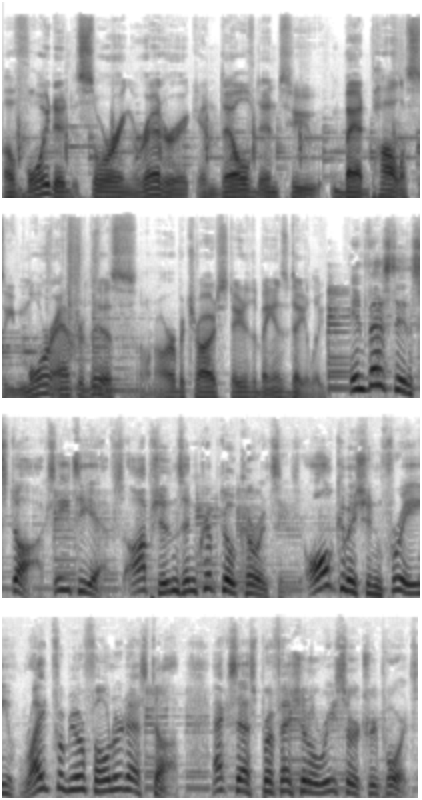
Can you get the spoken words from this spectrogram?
avoided soaring rhetoric and delved into bad policy. More after this on Arbitrage State of the Bands Daily. Invest in stocks, ETFs, options, and cryptocurrencies, all commission free right from your phone or desktop. Access professional research reports,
